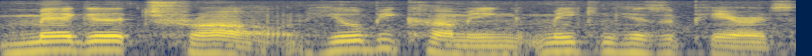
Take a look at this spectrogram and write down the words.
Megatron. He'll be coming, making his appearance,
